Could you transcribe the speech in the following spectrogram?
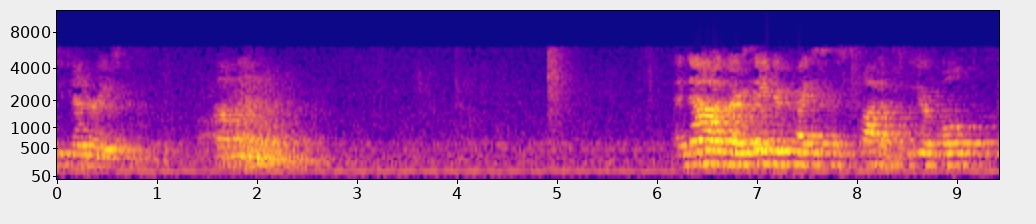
to generation. And now, as our Savior Christ has taught us, we are bold to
